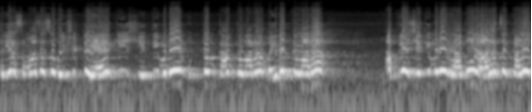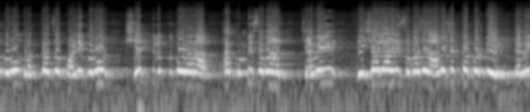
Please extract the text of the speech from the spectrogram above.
तर या समाजाचं वैशिष्ट्य हे आहे की शेतीमध्ये उत्तम काम करणारा मेहनत करणारा आपल्या शेतीमध्ये राबून हाडाचं काळं करून रक्ताचं पाणी करून शेत पिकवणारा हा कुंभी समाज ज्यावेळी देशाला आणि समाजाला आवश्यकता पडते त्यावेळी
